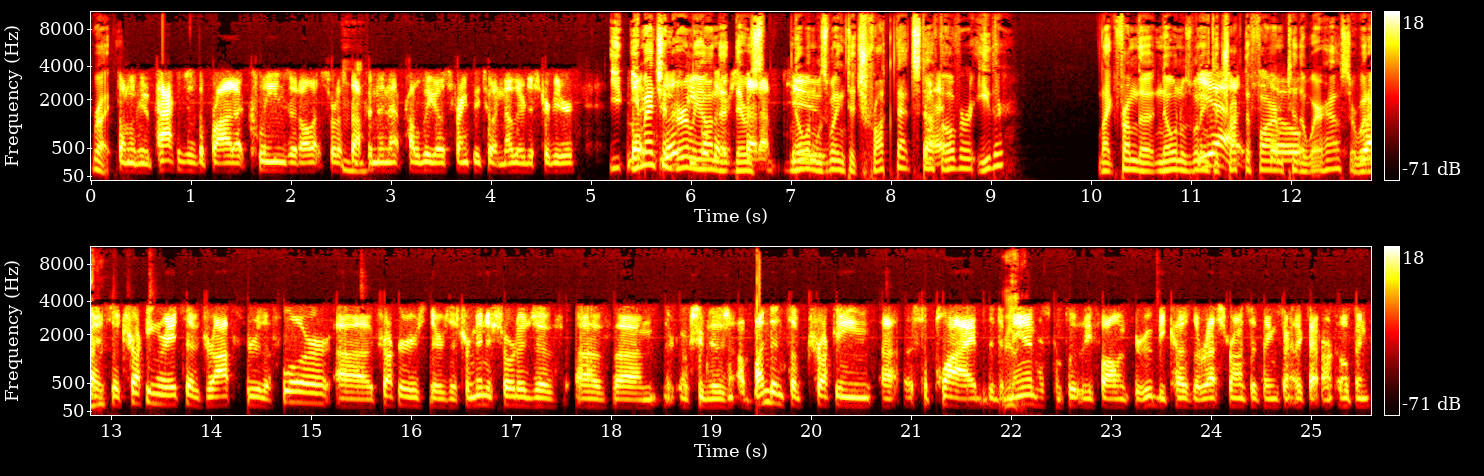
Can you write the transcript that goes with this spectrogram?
Right. someone who packages the product, cleans it, all that sort of Mhm. stuff, and then that probably goes, frankly, to another distributor. You, you mentioned early on that that there was no one was willing to truck that stuff over either. Like from the no one was willing to truck the farm to the warehouse or whatever. Right. So trucking rates have dropped through the floor. Uh, truckers, there's a tremendous shortage of of um, excuse me, there's an abundance of trucking uh, supply, the demand has completely fallen through because the restaurants and things like that aren't open.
